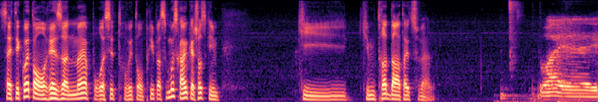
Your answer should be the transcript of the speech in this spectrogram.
ça a été quoi ton raisonnement pour essayer de trouver ton prix? Parce que moi, c'est quand même quelque chose qui, me- qui, qui me trotte dans la tête souvent. là. Ouais, euh,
